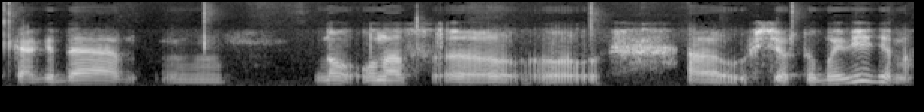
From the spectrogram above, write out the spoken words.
Когда ну, у нас все, что мы видим,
